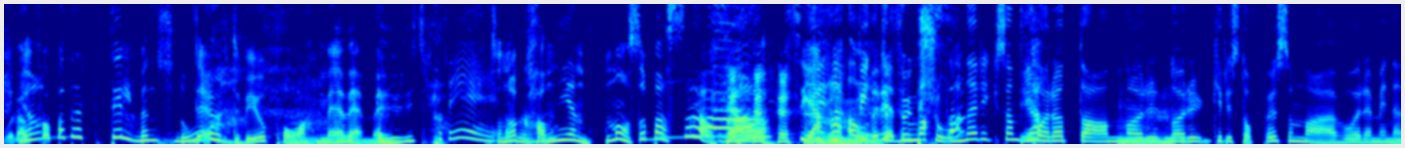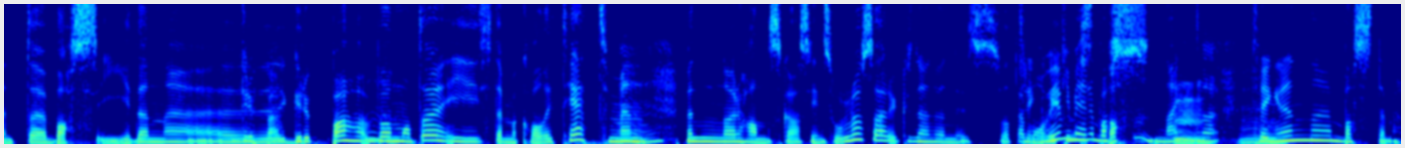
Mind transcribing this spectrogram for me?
hvordan Ja. får man dette til? Mens nå Det øvde vi jo på med på det. Så nå kan jentene også basse, altså. Ja, så jeg har allerede funksjoner, ikke sant? Ja. For at da når, Mm. Kristoffer, som da er vår eminente bass i denne Gruppa. gruppa, på en Mm. måte, i stemmekvalitet, men, Mm. men når han skal ha sin solo, så er det ikke nødvendigvis Så trenger vi vi ikke mer bass. bassen. Nei, Mm. Trenger en eh, bassstemme.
